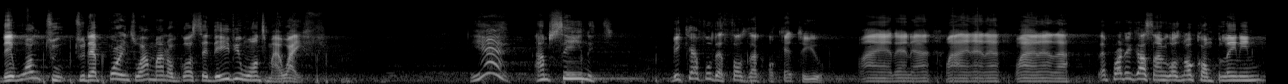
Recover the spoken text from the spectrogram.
they want to, to the point one man of God said, they even want my wife. Yeah, I'm saying it. Be careful the thoughts that occur to you. The prodigal son was not complaining.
